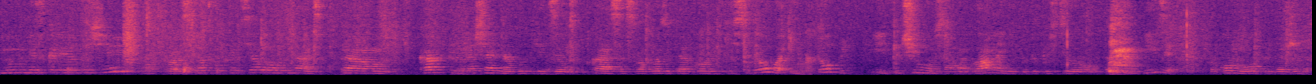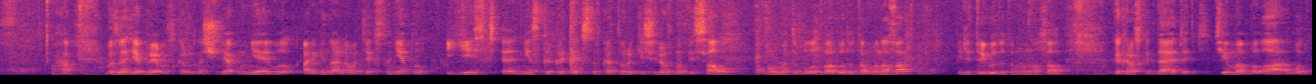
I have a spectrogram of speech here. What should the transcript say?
Ну, мне скорее уточнение вопрос. Я бы хотела узнать, эм, как первоначально выглядел указ о свободе торговли Киселева и кто и почему, самое главное, не допустил его в таком виде, в каком его предложил Киселев. Ага. Вы знаете, я прямо скажу, значит, я, у меня его оригинального текста нету. Есть э, несколько текстов, которые Киселев написал, по-моему, это было два года тому назад, или три года тому назад. Как раз когда эта тема была вот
